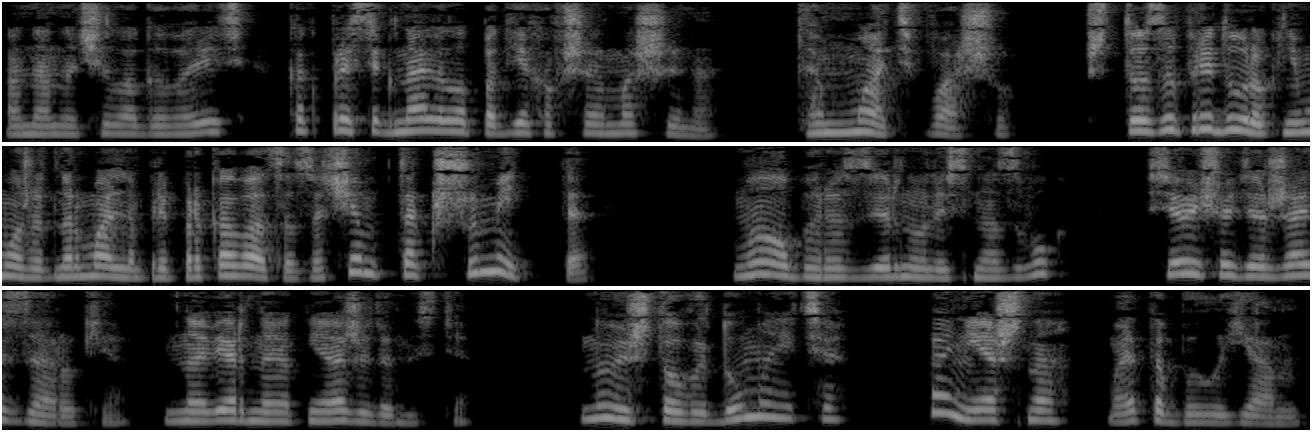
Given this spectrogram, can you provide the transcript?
Она начала говорить, как просигналила подъехавшая машина. Да мать вашу! Что за придурок не может нормально припарковаться? Зачем так шуметь-то? Мы оба развернулись на звук, все еще держась за руки, наверное, от неожиданности. Ну и что вы думаете? Конечно, это был Ян.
